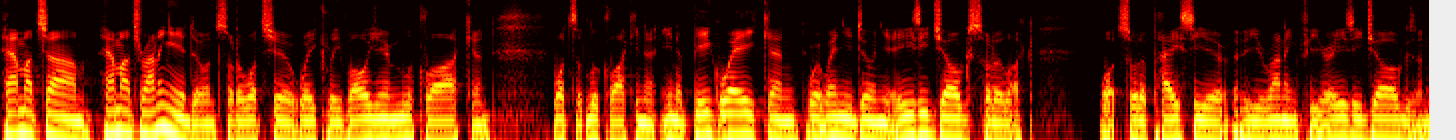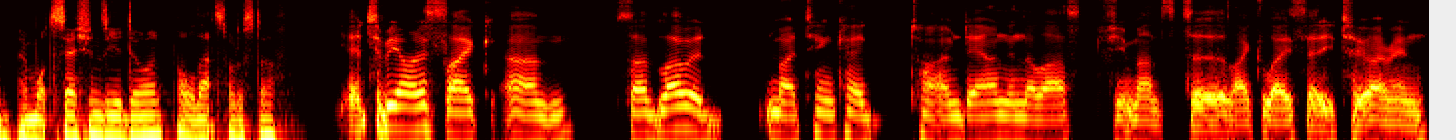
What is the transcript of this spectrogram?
How much um, how much running are you doing? Sort of what's your weekly volume look like, and what's it look like in a in a big week, and when you're doing your easy jogs, sort of like what sort of pace are you, are you running for your easy jogs, and and what sessions are you doing, all that sort of stuff. Yeah, to be honest, like um, so I've lowered my 10k time down in the last few months to like low 32. I ran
